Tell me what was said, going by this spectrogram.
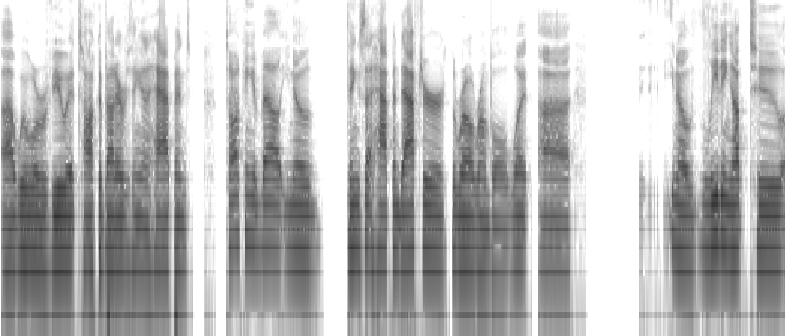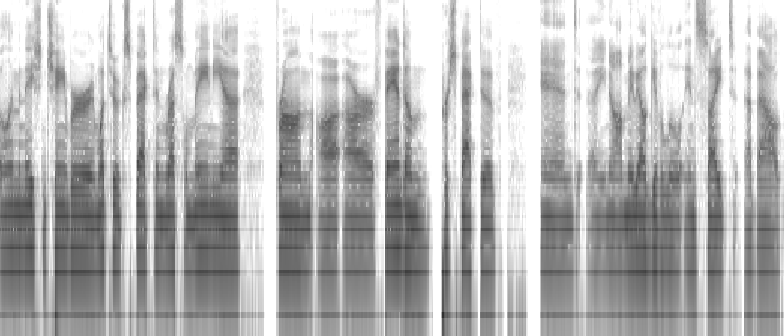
Uh, we will review it, talk about everything that happened, talking about you know things that happened after the Royal Rumble, what uh, you know, leading up to Elimination Chamber and what to expect in WrestleMania from our, our fandom perspective. And, uh, you know, maybe I'll give a little insight about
